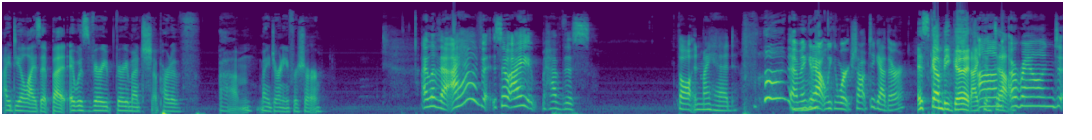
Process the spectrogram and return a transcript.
idealize it, but it was very, very much a part of um, my journey for sure. I love that. I have, so I have this thought in my head that I'm going to get out and we can workshop together. It's going to be good. I can um, tell. Around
